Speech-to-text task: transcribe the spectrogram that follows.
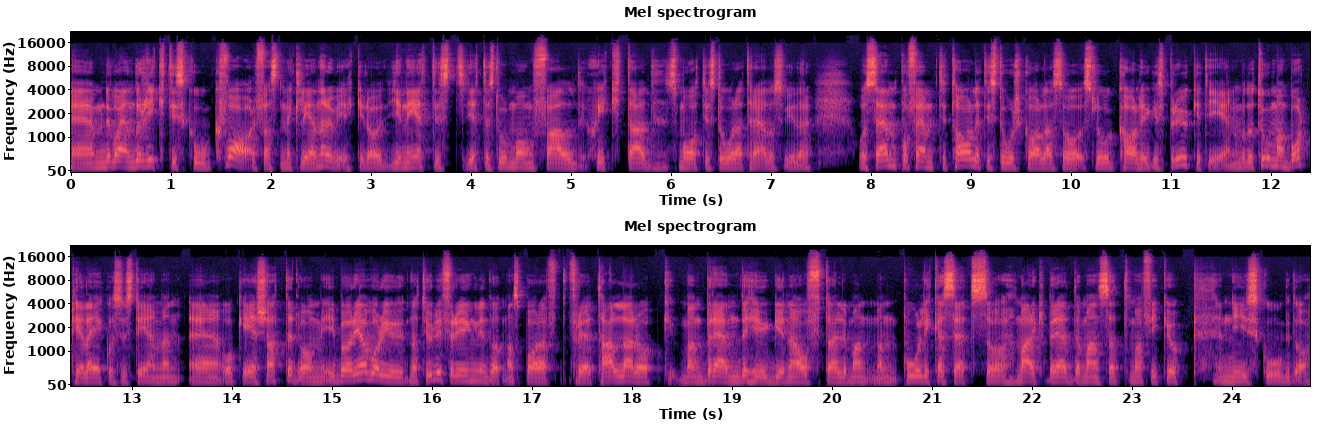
Eh, men det var ändå riktig skog kvar, fast med klenare virke. Då. Genetiskt jättestor mångfald, skiktad, små till stora träd och så vidare. Och sen på 50-talet i stor skala så slog kalhyggesbruket igenom och då tog man bort hela ekosystemen eh, och ersatte dem. I början var det ju naturlig föryngring då att man sparade frötallar och man brände hyggena ofta, eller man, man på olika sätt så markberedde man så att man fick upp en ny skog då.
